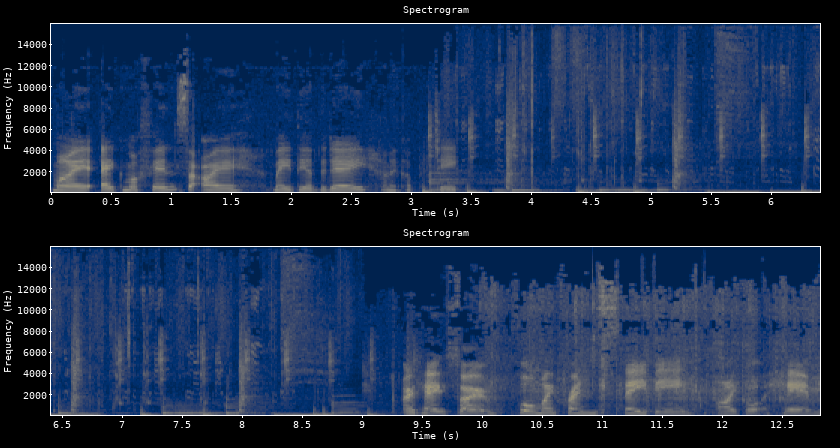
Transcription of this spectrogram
my egg muffins that I made the other day and a cup of tea. Okay, so for my friend's baby, I got him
